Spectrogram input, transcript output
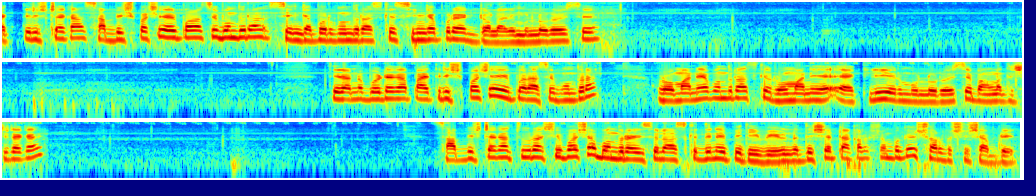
একত্রিশ টাকা, ছাব্বিশ পয়সা, এরপর আছে বন্ধুরা, সিঙ্গাপুর। বন্ধুরা, আজকে সিঙ্গাপুরে এক ডলারের মূল্য রয়েছে। তিরানব্বই টাকা, পঁয়ত্রিশ পয়সা, এরপর আছে বন্ধুরা, রোমানিয়া। বন্ধুরা, আজকে রোমানিয়া এক লিয়ের মূল্য রয়েছে বাংলাদেশি টাকায়। ছাব্বিশ টাকা চুরাশি পয়সা। বন্ধুরা ছিল আজকের দিনে পৃথিবী বিভিন্ন দেশের টাকার সম্পর্কে সর্বশেষ আপডেট।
